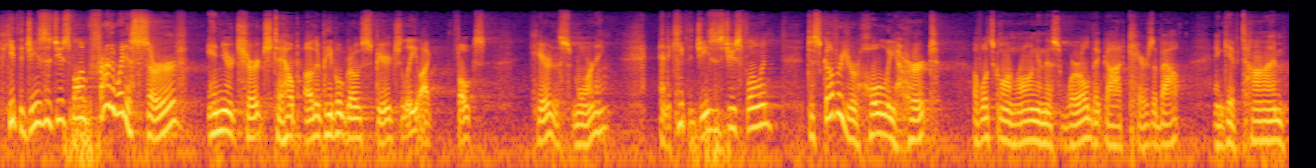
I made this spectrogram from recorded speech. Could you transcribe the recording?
To keep the Jesus juice flowing, find a way to serve in your church to help other people grow spiritually, like folks here this morning. And to keep the Jesus juice flowing, discover your holy hurt of what's gone wrong in this world that God cares about and give time,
